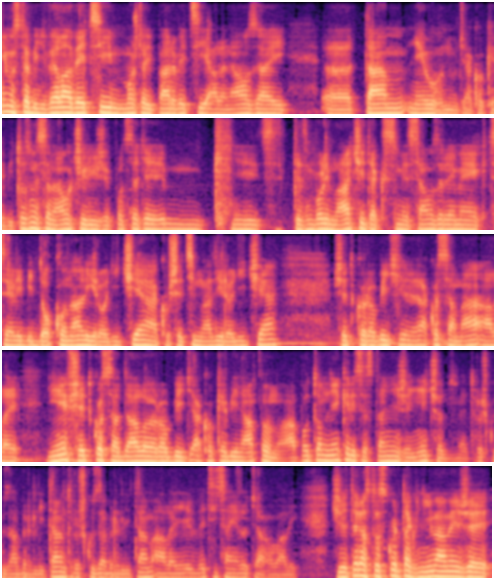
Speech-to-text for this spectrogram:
Nemusí to byť veľa vecí, možno byť pár vecí, ale naozaj e, tam neuhnúť ako keby. To sme sa naučili, že v podstate, keď sme boli mladší, tak sme samozrejme chceli byť dokonalí rodičia, ako všetci mladí rodičia všetko robiť, e, ako sa má, ale nie všetko sa dalo robiť ako keby naplno. A potom niekedy sa stane, že niečo sme trošku zabrdli tam, trošku zabrdli tam, ale veci sa nedoťahovali. Čiže teraz to skôr tak vnímame, že,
